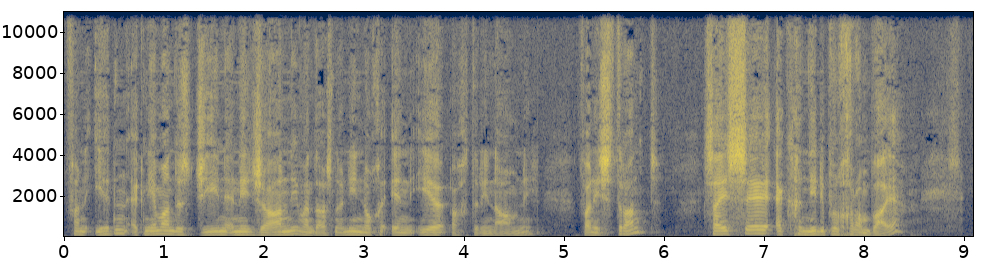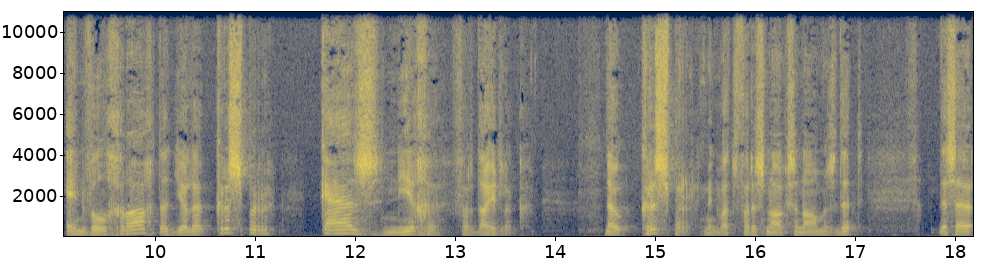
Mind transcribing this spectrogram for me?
van Eden. Ek neem aan dis Jean en nie Jean nie, want daar's nou nie nog 'n NE agter die naam nie. Van die strand. Sy sê ek geniet die program baie en wil graag dat julle CRISPR Cas9 verduidelik. Nou CRISPR, ek meen wat vir 'n snaakse naam is dit? Dis 'n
